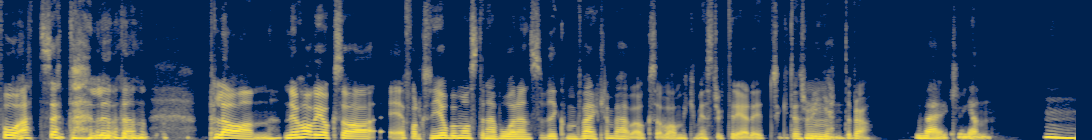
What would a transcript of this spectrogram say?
på att sätta en liten plan. Nu har vi också eh, folk som jobbar med oss den här våren, så vi kommer verkligen behöva också vara mycket mer strukturerade, vilket jag tror är mm. jättebra. Verkligen. Mm.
